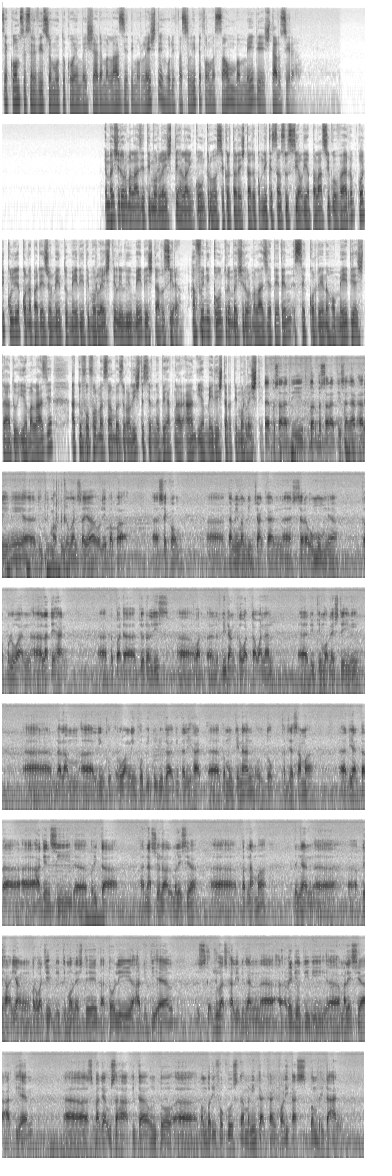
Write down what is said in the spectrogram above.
SECOM se serviço mútuo com a Embaixada Malásia Timor-Leste, onde facilita a formação da média Estado Sira. Embaixador Malásia Timor-Leste, lá encontro o secretário de Estado de Comunicação Social e a Palácio Governo, onde colhia com a badejamento média Timor-Leste, Liliu Média Estado Sira. A no encontro embaixador Malásia Teten, se coordena o Média Estado e a Malásia, a for formação para jornalista Sirnabe Haknar An e a Média Estado Timor-Leste. Besar hati, berbesar hati sangat hari ini uh, diterima kunjungan saya oleh Bapak uh, Sekom. Uh, kami membincangkan uh, secara umumnya keperluan uh, latihan Uh, kepada jurnalis uh, uh, bidang kewartawanan di Timor Leste ini. Dalam lingkup ruang lingkup itu juga kita lihat kemungkinan untuk kerjasama di antara agensi berita nasional Malaysia bernama dengan pihak yang berwajib di Timor Leste Tatoli RDTL juga sekali dengan Radio TV Malaysia RTM Uh, sebagai usaha kita untuk uh, memberi fokus dan meningkatkan kualitas pemberitaan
